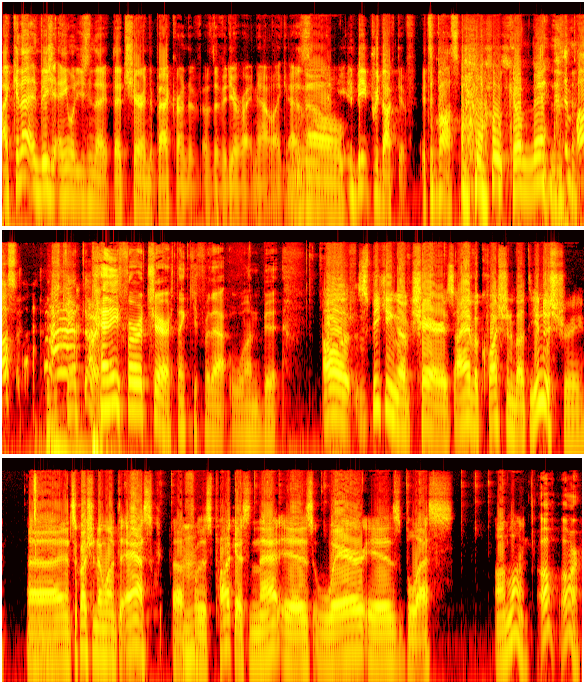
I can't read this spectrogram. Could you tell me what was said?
I cannot envision anyone using that, that chair in the background of, of the video right now, like as No. and being productive. It's impossible. Oh, come in. it's impossible. You just can't do it. Penny for a chair. Thank you for that one bit. Oh, speaking of chairs, I have a question about the industry. Uh, and it's a question I wanted to ask uh, Mhm. for this podcast, and that is where is Bless online? Oh, or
